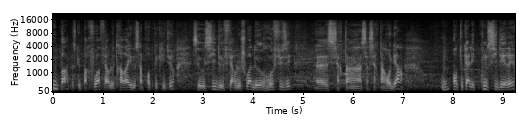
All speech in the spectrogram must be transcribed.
ou pas, parce que parfois faire le travail de sa propre écriture, c'est aussi de faire le choix de refuser euh, certains, certains regards, ou en tout cas les considérer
